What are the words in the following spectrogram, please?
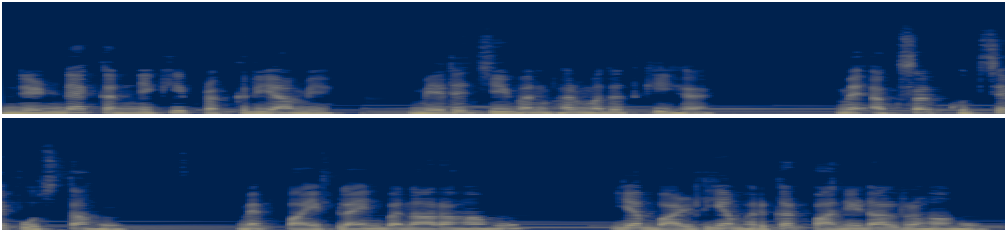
निर्णय करने की प्रक्रिया में मेरे जीवन भर मदद की है। मैं अक्सर खुद से पूछता हूँ, मैं पाइपलाइन बना रहा हूँ या बाल्टियाँ भरकर पानी डाल रहा हूँ?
